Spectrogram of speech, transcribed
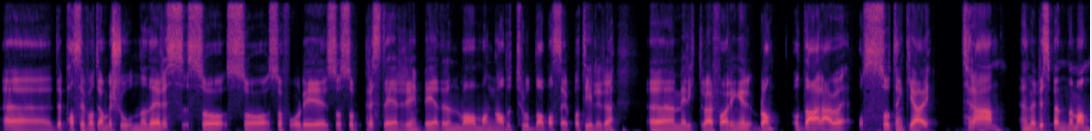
det passer for at til ambisjonene deres, så, så, så, de, så, presterer de bedre enn hva mange hadde trodd, da, basert på tidligere meritter og erfaringer. Blant, og der er jo også, tenker jeg, Træn en veldig spennende mann.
